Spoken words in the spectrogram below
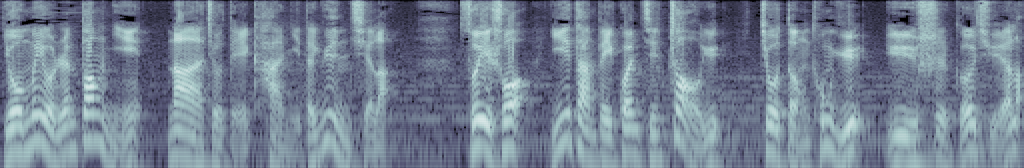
有没有人帮你，那就得看你的运气了。所以说，一旦被关进诏狱，就等同于与世隔绝了。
